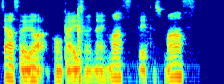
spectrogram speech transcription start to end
じゃあ、それでは今回以上になります。失礼いたします。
